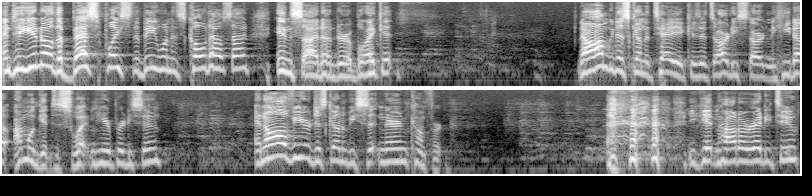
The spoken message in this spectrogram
And do you know the best place to be when it's cold outside? Inside under a blanket. Now, I'm just going to tell you because it's already starting to heat up. I'm going to get to sweating here pretty soon. And all of you are just going to be sitting there in comfort. you getting hot already, too?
